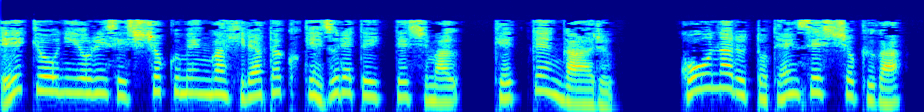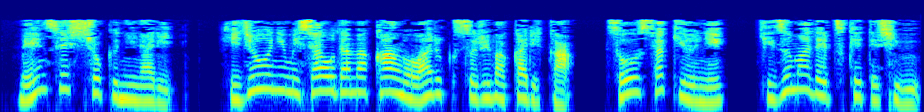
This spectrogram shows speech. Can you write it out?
影響により接触面が平たく削れていってしまう欠点がある。こうなると点接触が面接触になり、非常にミサオ玉感を悪くするばかりか、操作球に傷までつけてしう。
